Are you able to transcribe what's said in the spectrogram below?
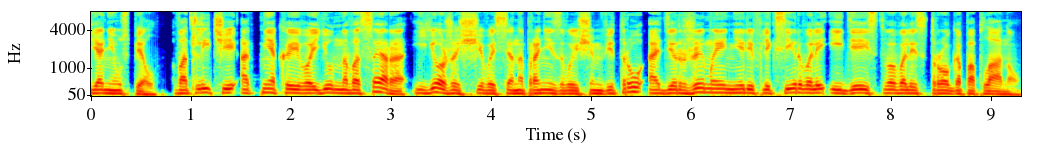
я не успел. В отличие от некоего юного сэра, ежащегося на пронизывающем ветру, одержимые не рефлексировали и действовали строго по плану.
